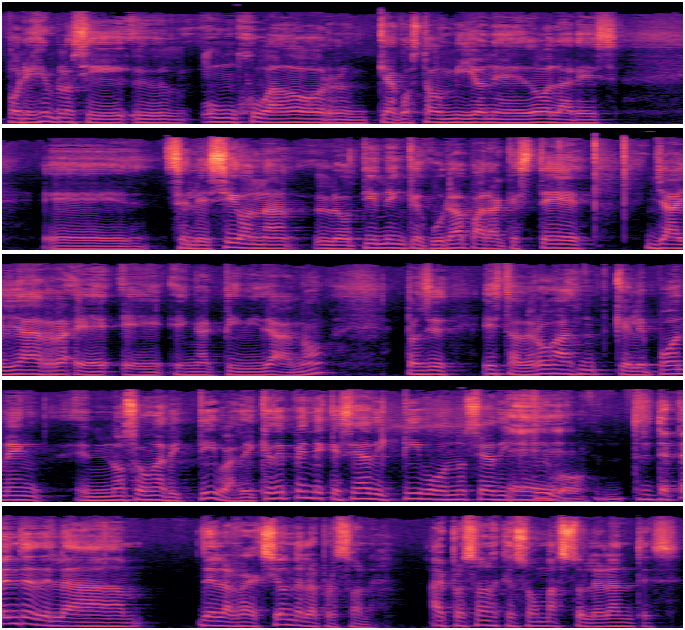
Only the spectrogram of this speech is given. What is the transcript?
por ejemplo, si eh, un jugador que ha costado millones de dólares eh, se lesiona, lo tienen que curar para que esté ya, ya en actividad, ¿no? Entonces, estas drogas que le ponen eh, no son adictivas. ¿De qué depende que sea adictivo o no sea adictivo? Eh, depende de la, de la reacción de la persona. Hay personas que son más tolerantes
